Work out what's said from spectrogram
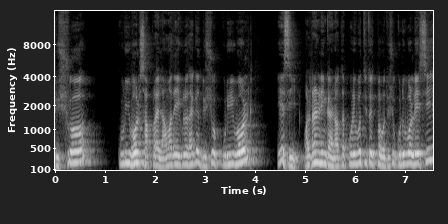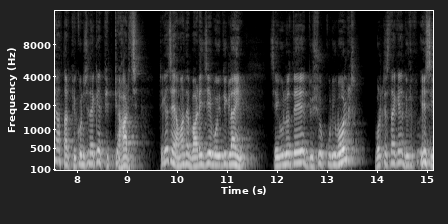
দুশো কুড়ি ভোল্ট সাপ্লাই আমাদের এগুলো থাকে দুশো কুড়ি ভোল্ট এসি অল্টারনেটিং কারেন্ট অর্থাৎ পরিবর্তিত প্রবাহ দুশো কুড়ি ভোল্ট এসি আর তার ফ্রিকোয়েন্সি থাকে ফিফটি হার্জ ঠিক আছে? আমাদের বাড়ির যে বৈদ্যুতিক লাইন সেগুলোতে দুশো কুড়ি ভোল্ট ভোল্টেজ থাকে এসি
